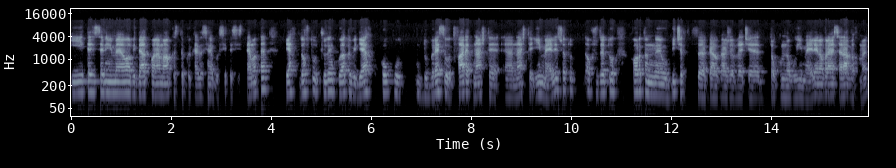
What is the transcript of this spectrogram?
и тези 7 имейла ви дават по една малка стъпка как да си нагласите системата. Бях доста очуден, когато видях колко добре се отварят нашите, нашите имейли, защото общо взето хората не обичат, как да кажа, вече толкова много имейли. Едно време се радвахме,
